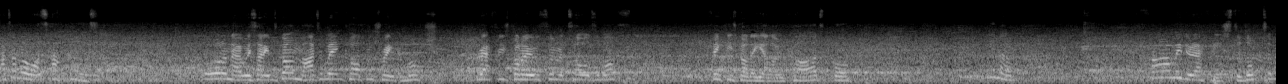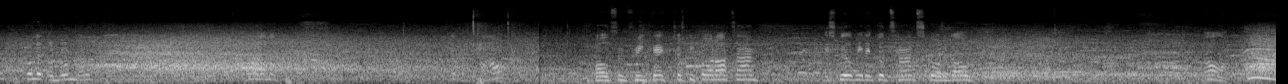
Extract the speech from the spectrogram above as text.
I don't know what's happened. All I know is that he was going mad, he weren't concentrating much. The referee's gone over him and told him off. I think he's got a yellow card, but you know, apparently the referee stood up to him. Good little run though. Oh. Bolton free kick just before our time. This will be a good time to score a goal. Oh, ooh.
